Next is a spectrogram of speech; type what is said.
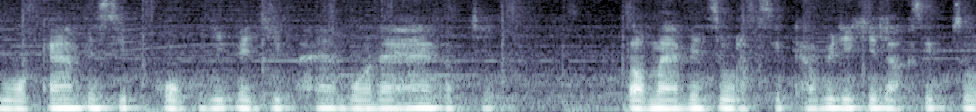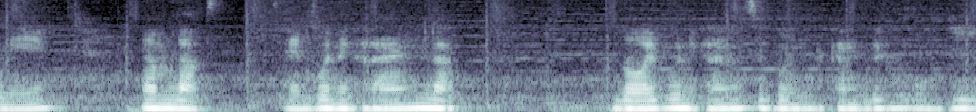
บวกเก้าเป็นสิบหกยี่สิบเอ็ดยี่สิบห้าบวกได้ห้ากับเจ็ดต่อมาเป็นสูตรหลักสิบครับวิธีคิดหลักสิบสูตรนี้นำหลักแสนบนหนึ่งครั้งหลักร้อยบนหนึ่งครั้งสิบบนบนหนึ่งครั้งบนที่หกของที่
